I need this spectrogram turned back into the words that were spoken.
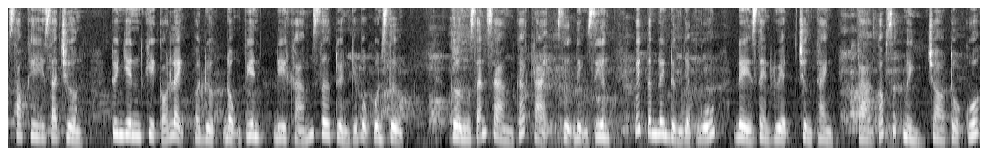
sau khi ra trường, tuy nhiên khi có lệnh và được động viên đi khám sơ tuyển nghĩa vụ quân sự, Cường sẵn sàng gác lại dự định riêng, quyết tâm lên đường nhập ngũ để rèn luyện, trưởng thành và góp sức mình cho Tổ quốc.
